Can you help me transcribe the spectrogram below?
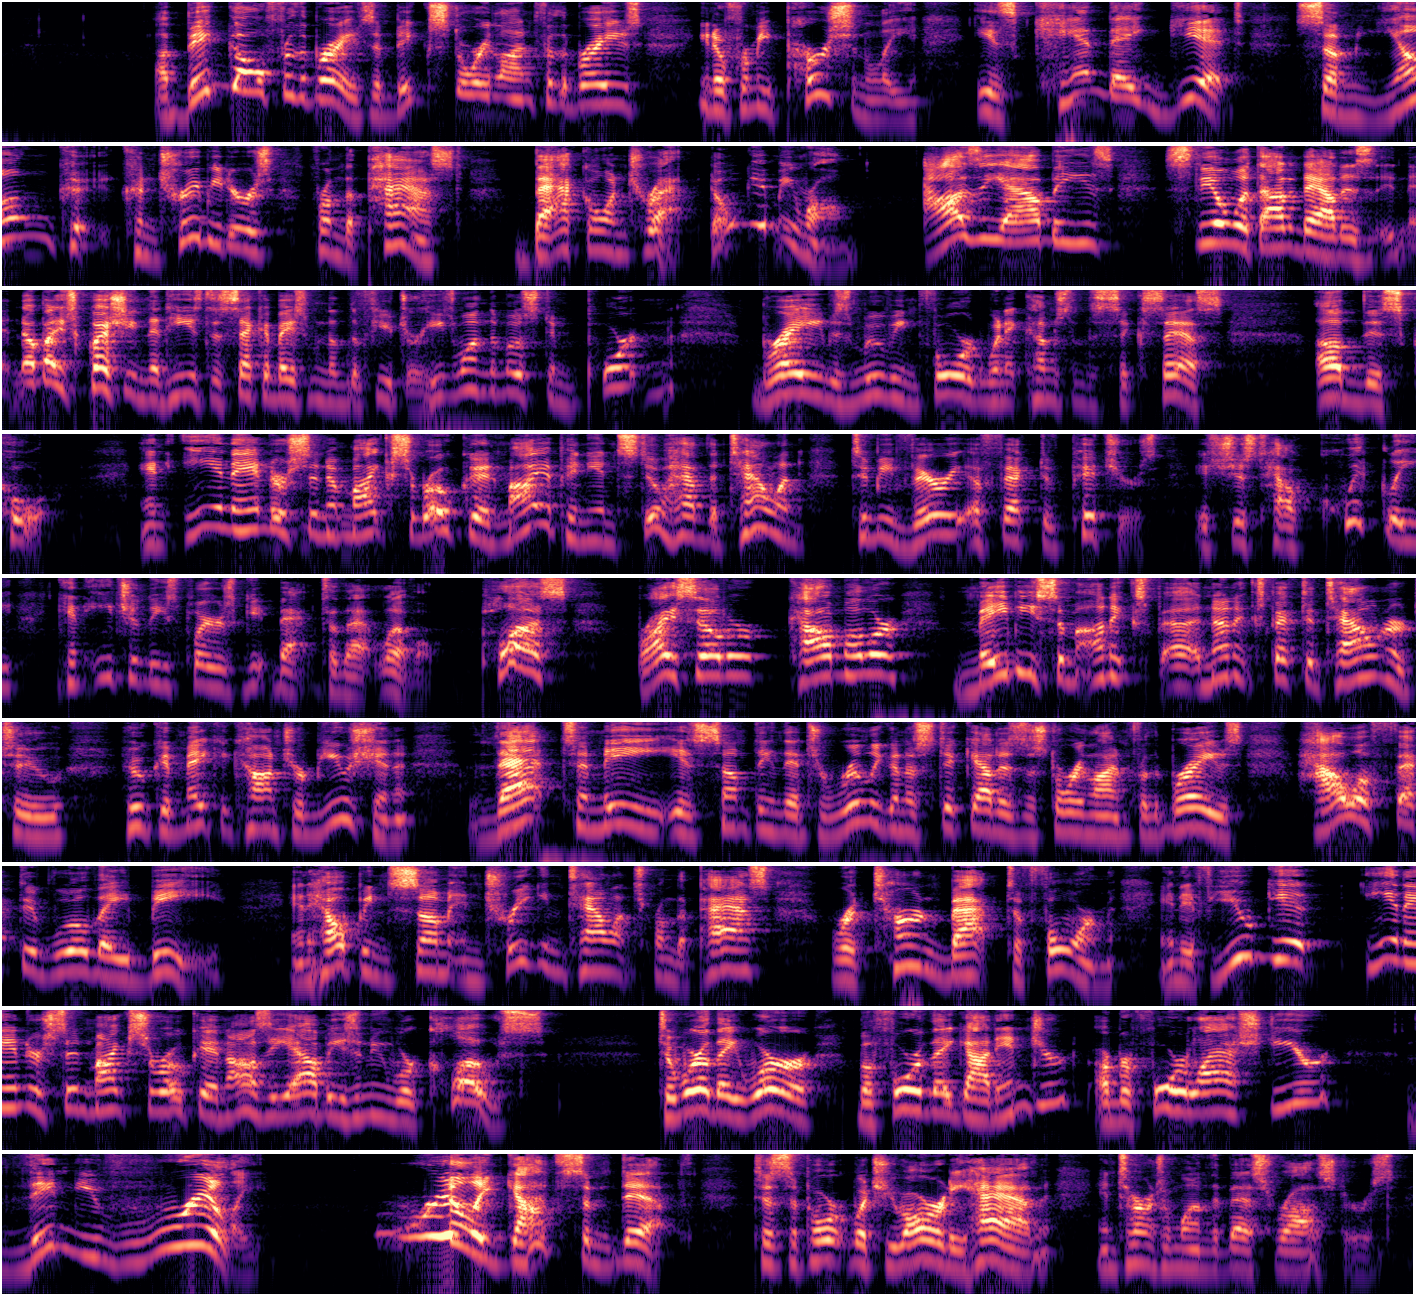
A big goal for the Braves, a big storyline for the Braves, you know, for me personally, is can they get some young co- contributors from the past back on track? Don't get me wrong. Ozzie Albies, still without a doubt, is nobody's questioning that he's the second baseman of the future. He's one of the most important Braves moving forward when it comes to the success of this core. And Ian Anderson and Mike Soroka, in my opinion, still have the talent to be very effective pitchers. It's just how quickly can each of these players get back to that level. Plus, Bryce Elder, Kyle Muller, maybe some unexpe- an unexpected talent or two who could make a contribution. That to me is something that's really going to stick out as a storyline for the Braves. How effective will they be in helping some intriguing talents from the past return back to form? And if you get Ian Anderson, Mike Soroka, and Ozzie Albies anywhere close to where they were before they got injured or before last year, then you've really, really got some depth to support what you already have in terms of one of the best rosters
